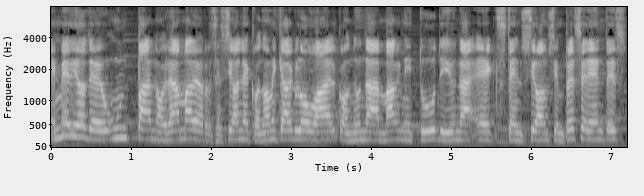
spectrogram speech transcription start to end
En medio de un panorama de recesión económica global con una magnitud y una extensión sin precedentes,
